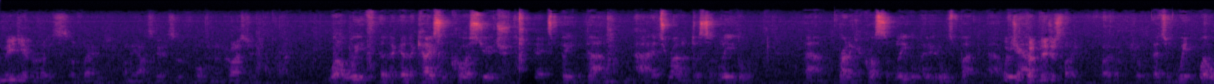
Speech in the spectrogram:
immediate release of land on the outskirts of Auckland and Christchurch? Well, we've, in the, in the case of Christchurch, that's been done. Uh, it's run into some legal, um, running across some legal hurdles, but uh, we Which you are, could legislate sure. that's, we, well,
